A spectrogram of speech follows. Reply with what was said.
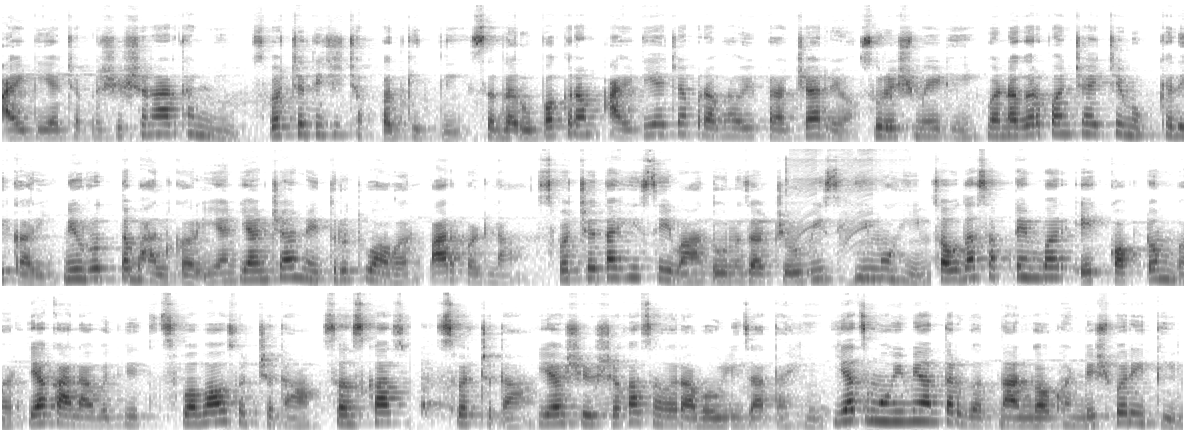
आय टी आयच्या प्रशिक्षणार्थ्यांनी स्वच्छतेची शपथ घेतली. सदर उपक्रम आय टी आयच्या प्रभावी प्राचार्य सुरेश मेढे व नगरपंचायतचे मुख्याधिकारी निवृत्त भालकर यां- यांच्या नेतृत्वावर पार पडला. स्वच्छता ही सेवा दोन हजार चोवीस ही मोहीम चौदा सप्टेंबर एक ऑक्टोबर या कालावधीत स्वभाव स्वच्छता संस्कार स्वच्छता या शीर्षकासह राबवली जात आहे. याच मोहिमेअंतर्गत नांदगाव खंडेश्वर येथील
